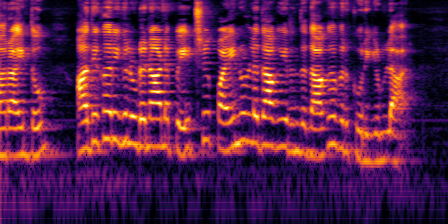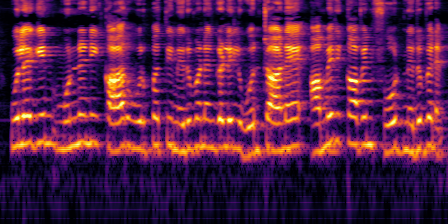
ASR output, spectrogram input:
ஆராய்ந்தோம் அதிகாரிகளுடனான பேச்சு பயனுள்ளதாக இருந்ததாக அவர் கூறியுள்ளார். உலகின் முன்னணி கார் உற்பத்தி நிறுவனங்களில் ஒன்றான அமெரிக்காவின் ஃபோர்ட் நிறுவனம்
